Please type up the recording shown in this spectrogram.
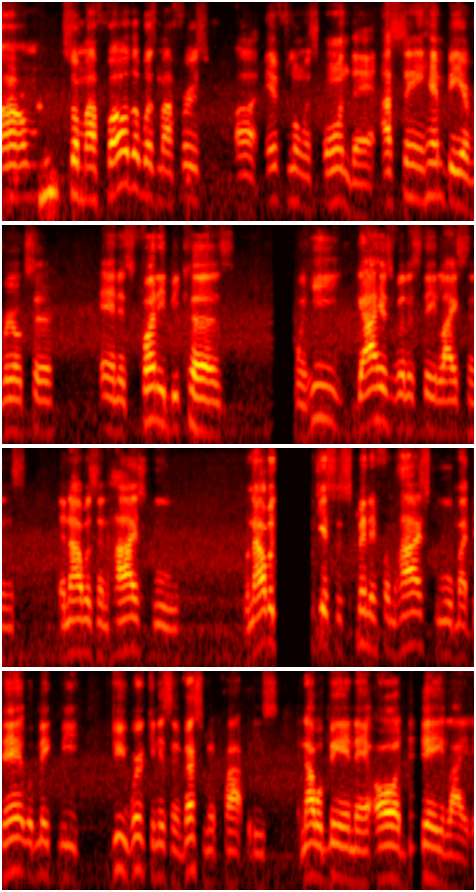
Um, so my father was my first uh, influence on that. I seen him be a realtor, and it's funny because when he got his real estate license, and I was in high school, when I would get suspended from high school, my dad would make me do work in his investment properties, and I would be in there all day, like,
